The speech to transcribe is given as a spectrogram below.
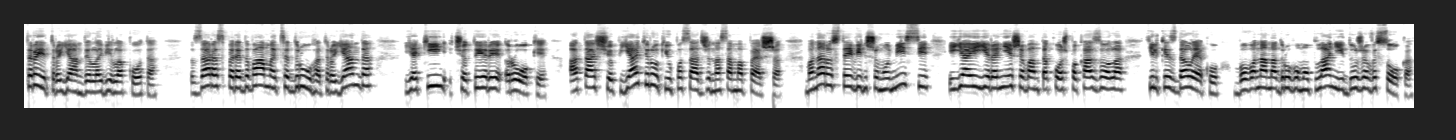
три троянди лавіла кота. Зараз перед вами це друга троянда, якій 4 роки. А та, що 5 років посаджена сама перша, вона росте в іншому місці, і я її раніше вам також показувала тільки здалеку, бо вона на другому плані і дуже висока.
